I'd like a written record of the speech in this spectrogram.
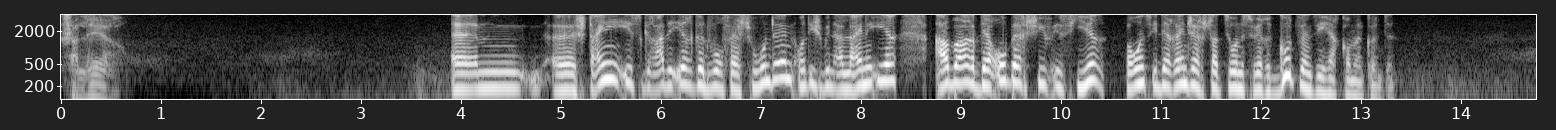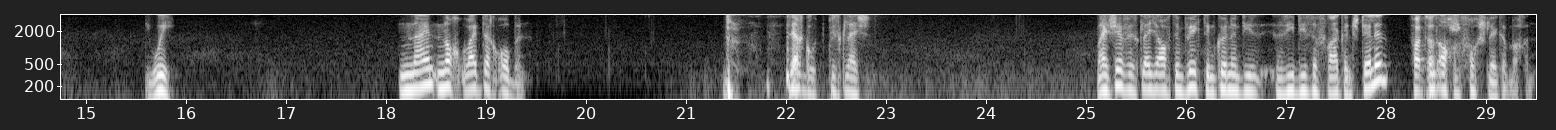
Chaler. Ähm, äh, Steini ist gerade irgendwo verschwunden und ich bin alleine hier. Aber der Oberschiff ist hier bei uns in der Rangerstation. Es wäre gut, wenn Sie herkommen könnten. Oui. Nein, noch weiter oben. Sehr gut, bis gleich. Mein Chef ist gleich auf dem Weg, dem können die, Sie diese Fragen stellen und auch Vorschläge machen.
